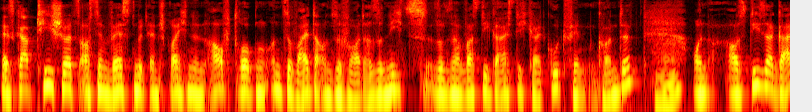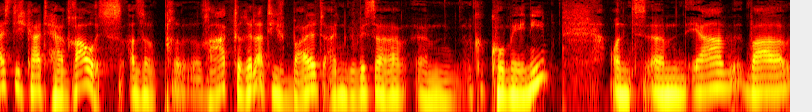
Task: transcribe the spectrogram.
es gab T-Shirts aus dem Westen mit entsprechenden Aufdrucken und so weiter und so fort. Also nichts sozusagen, was die Geistigkeit gut finden konnte. Mhm. Und aus dieser Geistigkeit heraus, also ragte relativ bald ein gewisser ähm, Khomeini und ähm, er war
